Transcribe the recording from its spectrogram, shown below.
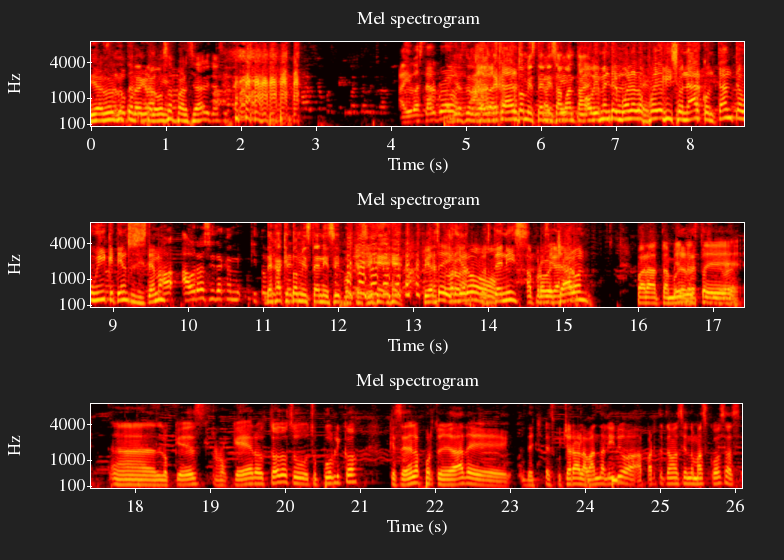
Y ahora Salud te, por el te lo Grammy. vas a parchar y ya sí. Ahí va a estar, bro. Ahí va a Deja estar. quito mis tenis, Aquí- aguanta. eh. Obviamente el muela lo puede visionar con tanta Wii que tiene en su sistema. Ah, ahora sí, déjame quito Deja mis quito tenis. mis tenis, sí, porque sí. Fíjate, quiero Los tenis se aprovechar ganaron para también este, ah, lo que es rockeros, todo su, su público, que se den la oportunidad de, de escuchar a la banda Lirio. Aparte estamos haciendo más cosas.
